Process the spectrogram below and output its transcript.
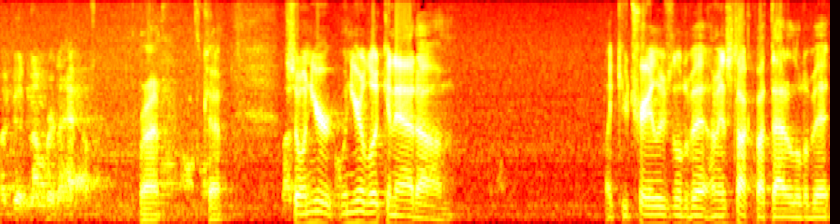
a good number to have. Right. Okay. So when you're when you're looking at um, like your trailers a little bit, I mean, let's talk about that a little bit.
